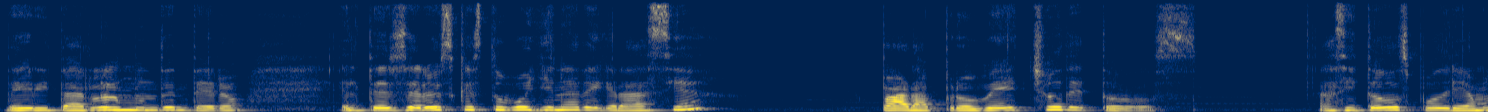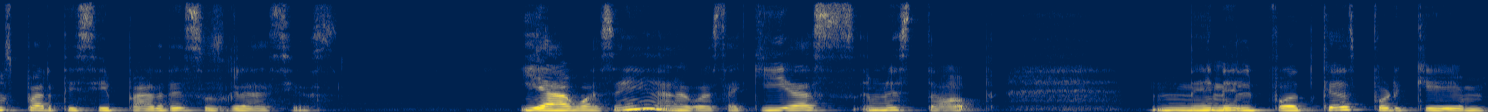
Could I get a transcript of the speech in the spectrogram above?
gritarlo al mundo entero. El tercero es que estuvo llena de gracia para provecho de todos. Así todos podríamos participar de sus gracias. Y aguas, ¿eh? Aguas. Aquí haz un stop en el podcast porque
